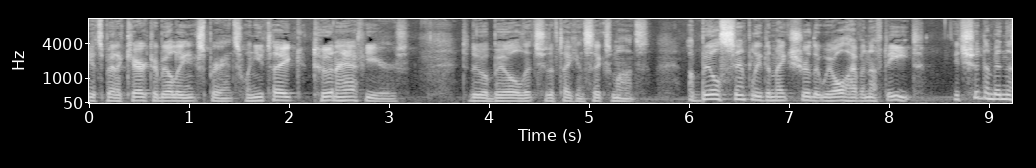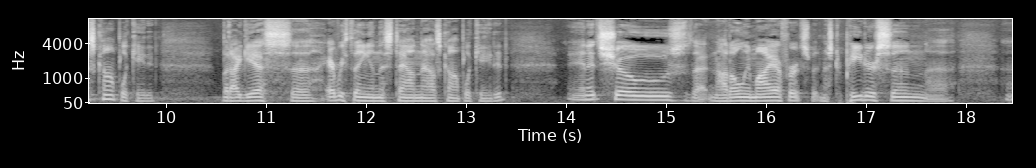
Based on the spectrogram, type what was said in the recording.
It's been a character building experience. When you take two and a half years to do a bill that should have taken six months, a bill simply to make sure that we all have enough to eat it shouldn't have been this complicated. But I guess uh, everything in this town now is complicated. And it shows that not only my efforts, but Mr. Peterson, uh, uh,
